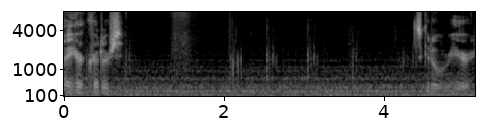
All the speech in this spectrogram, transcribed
I hear critters. Let's get over here.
